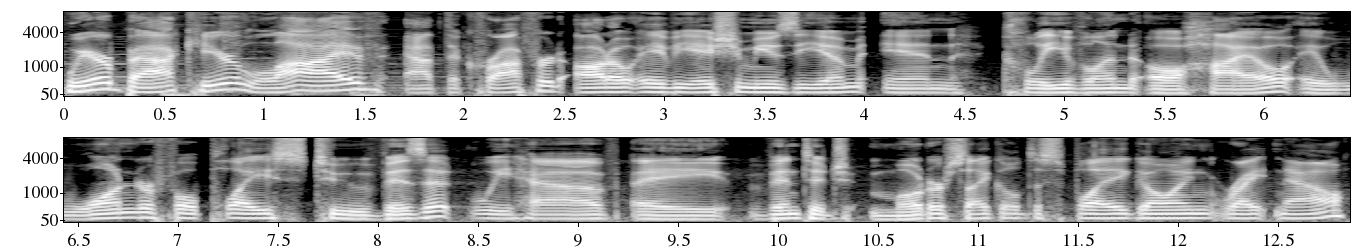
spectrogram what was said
We are back here live at the Crawford Auto Aviation Museum in Cleveland, Ohio. A wonderful place to visit. We have a vintage motorcycle display going right now,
